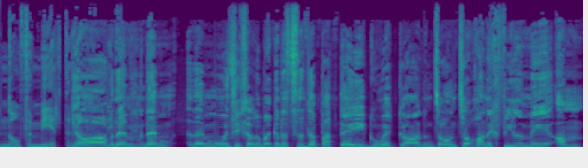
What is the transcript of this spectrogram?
noch vermehrter Ja, aber dann, dann, dann muss ich schauen, dass es der Partei gut geht und so. Und so kann ich viel mehr am,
